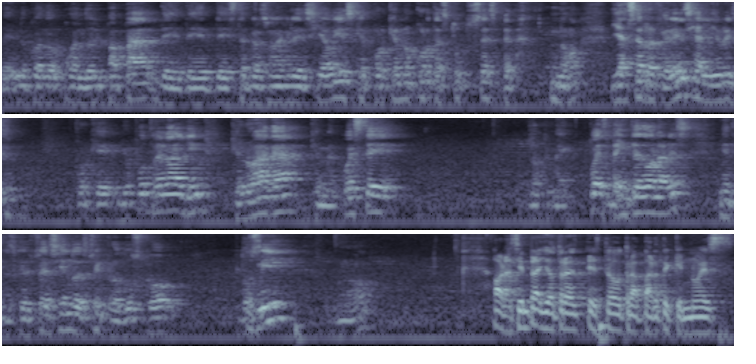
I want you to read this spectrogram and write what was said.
de cuando, cuando el papá de, de, de este personaje le decía, oye, es que ¿por qué no cortas tú tu césped? ¿No? Y hace referencia al libro y dice, porque yo puedo traer a alguien que lo haga, que me cueste lo que me, pues 20 dólares, mientras que estoy haciendo esto y produzco 2000, ¿no? Ahora, siempre hay otra, esta otra parte que no es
